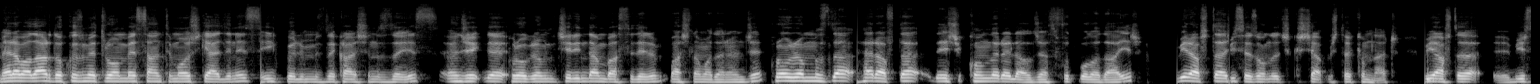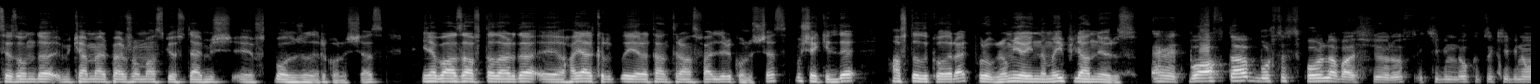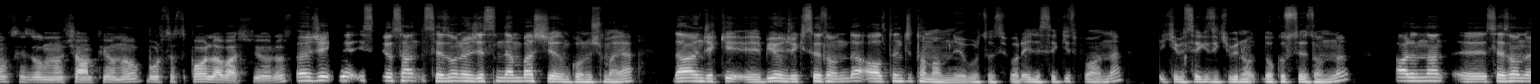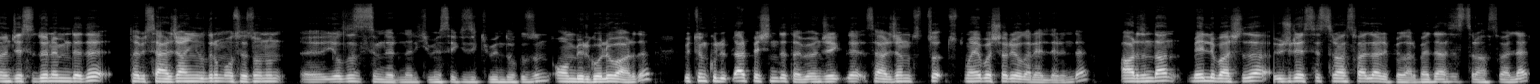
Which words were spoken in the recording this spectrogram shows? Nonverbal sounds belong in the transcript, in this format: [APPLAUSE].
Merhabalar 9 metre 15 santime hoş geldiniz. İlk bölümümüzde karşınızdayız. Öncelikle programın içeriğinden bahsedelim başlamadan önce. Programımızda her hafta değişik konular ele alacağız futbola dair. Bir hafta bir sezonda çıkış yapmış takımlar. Bir hafta e, bir sezonda mükemmel performans göstermiş e, futbolcuları konuşacağız. Yine bazı haftalarda e, hayal kırıklığı yaratan transferleri konuşacağız. Bu şekilde haftalık olarak programı yayınlamayı planlıyoruz. Evet bu hafta Bursa Spor'la başlıyoruz. 2009-2010 sezonunun şampiyonu Bursa Spor'la başlıyoruz. Öncelikle istiyorsan sezon öncesinden başlayalım konuşmaya. Daha önceki bir önceki sezonda 6. tamamlıyor Bursaspor 58 puanla 2008-2009 sezonunu. Ardından e, sezon öncesi döneminde de tabi Sercan Yıldırım o sezonun e, yıldız isimlerinden 2008-2009'un 11 golü vardı. Bütün kulüpler peşinde tabii. Öncelikle Sercan'ı tut- tutmaya başarıyorlar ellerinde. Ardından belli başlı da ücretsiz transferler yapıyorlar. Bedelsiz transferler.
